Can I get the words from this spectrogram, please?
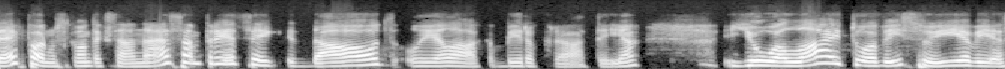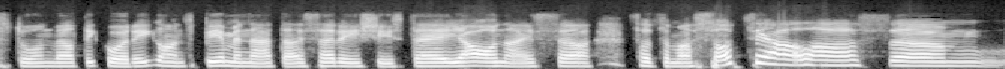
reformas kontekstā neesam priecīgi, ir daudz lielāka birokrātija. Jo, lai to visu ieviestu, un vēl tikko Rīgons pieminētājs arī šīs te jaunais, saucamās sociālās, um,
